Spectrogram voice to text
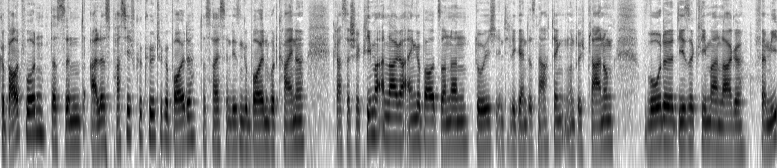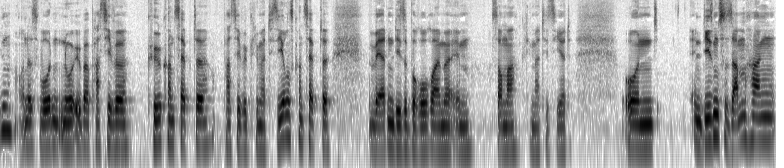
gebaut wurden. Das sind alles passiv gekühlte Gebäude. Das heißt, in diesen Gebäuden wird keine klassische Klimaanlage eingebaut, sondern durch intelligentes Nachdenken und durch Planung wurde diese Klimaanlage vermieden und es wurden nur über passive Kühlkonzepte, passive Klimatisierungskonzepte werden diese Büroräume im Sommer klimatisiert. Und in diesem Zusammenhang,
